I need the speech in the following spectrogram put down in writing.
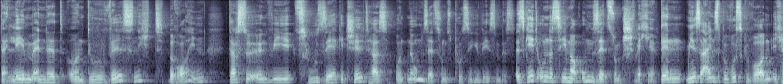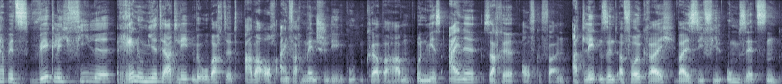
dein Leben endet und du willst nicht bereuen, dass du irgendwie zu sehr gechillt hast und eine Umsetzungspussy gewesen bist. Es geht um das Thema Umsetzungsschwäche. Denn mir ist eines bewusst geworden, ich habe jetzt wirklich viele renommierte Athleten beobachtet, aber auch einfach Menschen, die einen guten Körper haben. Und mir ist eine Sache aufgefallen. Athleten sind erfolgreich, weil sie viel umsetzen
